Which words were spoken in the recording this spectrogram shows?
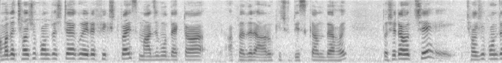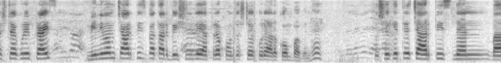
আমাদের ছয়শো পঞ্চাশ টাকা করে এটা ফিক্সড প্রাইস মাঝে মধ্যে একটা আপনাদের আরও কিছু ডিসকাউন্ট দেওয়া হয়। তো সেটা হচ্ছে ছয়শো পঞ্চাশ টাকা করে প্রাইস মিনিমাম চার পিস বা তার বেশি নিলে আপনারা পঞ্চাশ টাকা করে আরও কম পাবেন হ্যাঁ? তো সেক্ষেত্রে চার পিস নেন বা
